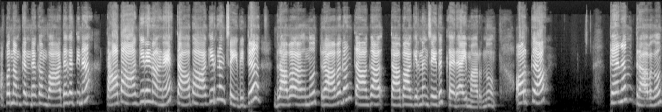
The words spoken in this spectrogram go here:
അപ്പൊ നമുക്ക് എന്താക്കാം? വാതകത്തിന് താപ താപാകിരണം ചെയ്തിട്ട് ദ്രാവകമാകുന്നു ദ്രാവകം താപാകിരണം ചെയ്ത് കരായി മാറുന്നു. ഓർക്കുക കരം ദ്രാവകവും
